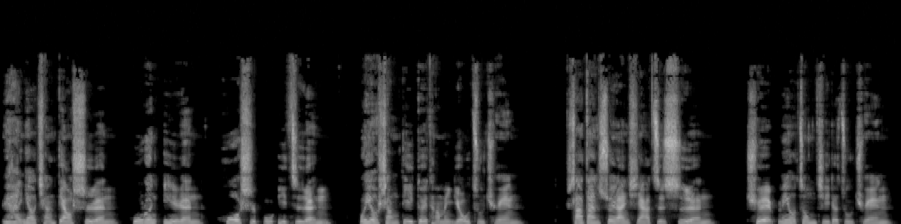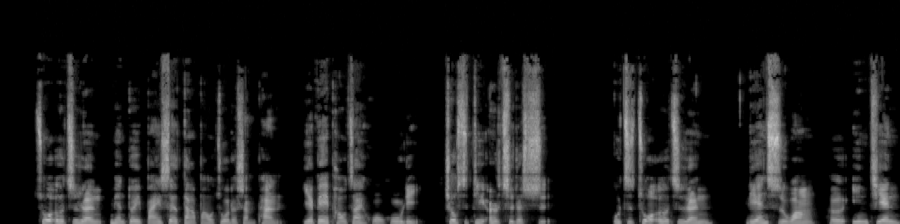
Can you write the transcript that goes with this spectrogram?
约翰要强调世人，无论义人或是不义之人，唯有上帝对他们有主权。撒旦虽然辖制世人，却没有终极的主权。作恶之人面对白色大宝座的审判，也被抛在火湖里，就是第二次的死。不止作恶之人，连死亡和阴间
